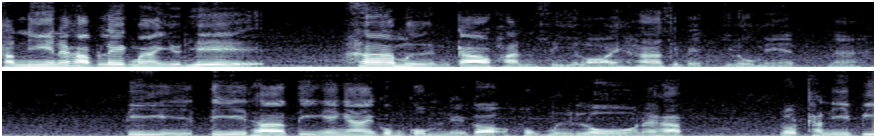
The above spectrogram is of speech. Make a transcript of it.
คันนี้นะครับเลขไมล์อยู่ที่ 59,451 กิโลเมตรนะ ตีตีถ้าตีง่าย ๆ กลม ๆ เนี่ยก็ 60,000 โลนะครับ รถคันนี้ปี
